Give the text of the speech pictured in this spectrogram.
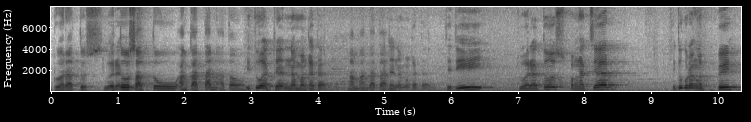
200. 200. Itu satu angkatan atau? Itu ada enam angkatan. Enam angkatan? ada enam angkatan. Jadi 200 pengajar itu kurang lebih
